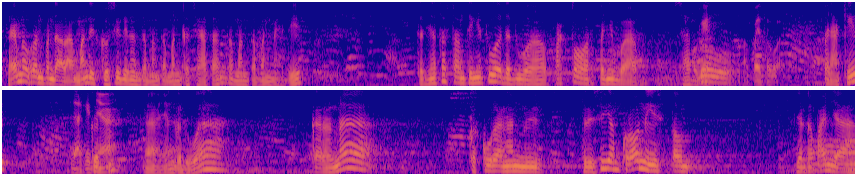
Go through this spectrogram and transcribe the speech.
saya melakukan pendalaman diskusi dengan teman-teman kesehatan teman-teman medis ternyata stunting itu ada dua faktor penyebab satu Oke. apa itu pak penyakit penyakitnya nah yang kedua karena kekurangan nutrisi yang kronis tahun jangka oh, panjang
